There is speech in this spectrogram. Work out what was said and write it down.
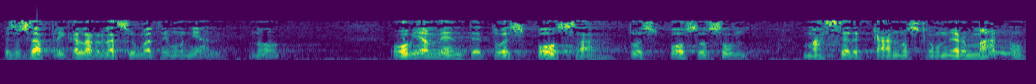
Eso se aplica a la relación matrimonial, ¿no? Obviamente tu esposa, tu esposo son más cercanos que un hermano.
